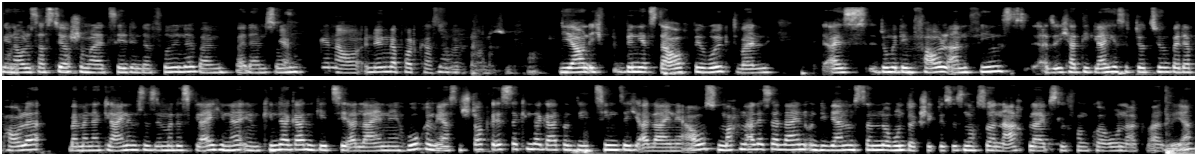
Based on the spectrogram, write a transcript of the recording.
Genau, das hast du ja auch schon mal erzählt in der Früh, ne, beim, bei deinem Sohn. Ja, genau, in irgendeiner Podcast-Folge ja. schon vor. Ja, und ich bin jetzt da auch beruhigt, weil als du mit dem Faul anfingst, also ich hatte die gleiche Situation bei der Paula, bei meiner Kleinen ist es immer das Gleiche. Ne? Im Kindergarten geht sie alleine hoch im ersten Stock, da ist der Kindergarten und die ziehen sich alleine aus und machen alles allein und die werden uns dann nur runtergeschickt. Das ist noch so ein Nachbleibsel von Corona quasi, ja.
